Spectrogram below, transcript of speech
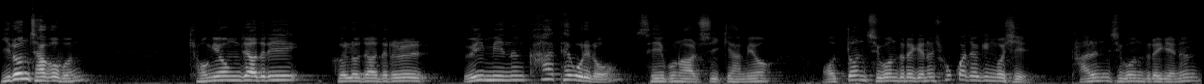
이런 작업은 경영자들이 근로자들을 의미 있는 카테고리로 세분화할 수 있게 하며 어떤 직원들에게는 효과적인 것이 다른 직원들에게는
